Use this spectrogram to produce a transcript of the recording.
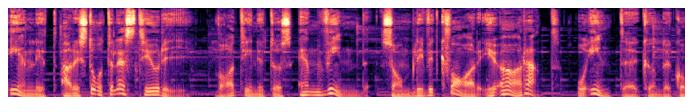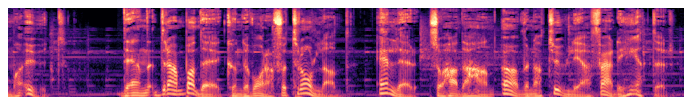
Enligt Aristoteles teori var tinnitus en vind som blivit kvar i örat och inte kunde komma ut. Den drabbade kunde vara förtrollad eller så hade han övernaturliga färdigheter.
